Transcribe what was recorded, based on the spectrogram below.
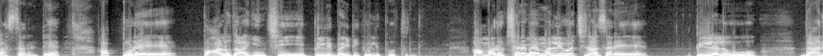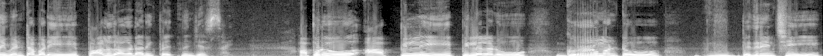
రాస్తారంటే అప్పుడే పాలు తాగించి పిల్లి బయటికి వెళ్ళిపోతుంది. ఆ మరుక్షణమే మళ్ళీ వచ్చినా సరే పిల్లలు దాని వెంటబడి పాలు తాగడానికి ప్రయత్నం చేస్తాయి. అప్పుడు ఆ పిల్లి పిల్లలను గుర్రమంటూ బెదిరించి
